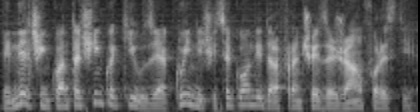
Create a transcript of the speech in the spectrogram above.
e nel 55 chiuse a 15 secondi dal francese Jean Forestier.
